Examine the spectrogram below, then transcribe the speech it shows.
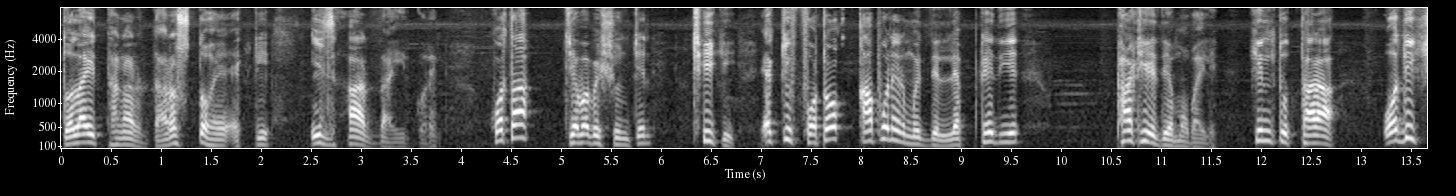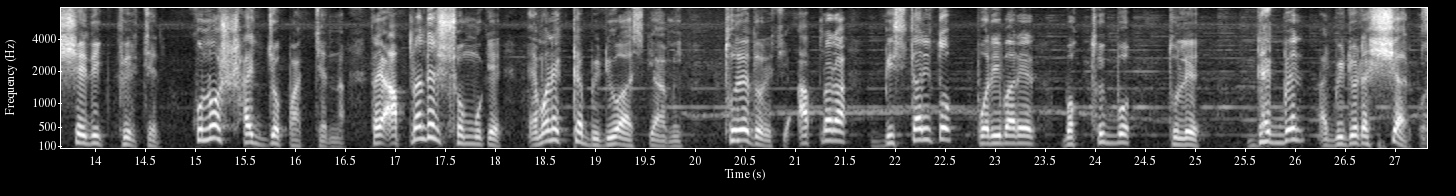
দলাই থানার দ্বারস্থ হয়ে একটি ইজহার দায়ের করেন। কথা যেভাবে শুনছেন, ঠিকই। একটি ফটো কাপড়ের মধ্যে লেপটে দিয়ে ফাটিয়ে দেয় মোবাইলে। কিন্তু তারা অধিক সেদিক ফিরছেন, কোনো সাহায্য পাচ্ছেন না। তাই আপনাদের সম্মুখে এমন একটা ভিডিও আজকে আমি তুলে ধরেছি। আপনারা বিস্তারিত পরিবারের বক্তব্য তুলে দেখবেন আর ভিডিওটা শেয়ার করবেন।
